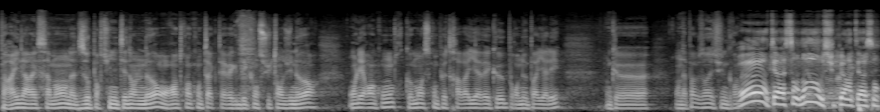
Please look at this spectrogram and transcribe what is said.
pareil, là récemment, on a des opportunités dans le nord. On rentre en contact avec des consultants du nord. On les rencontre. Comment est-ce qu'on peut travailler avec eux pour ne pas y aller? Donc on n'a pas besoin d'être une grande. Ouais, intéressant. Non, non super intéressant.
